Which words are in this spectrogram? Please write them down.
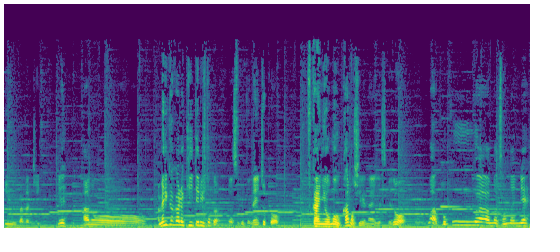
という形で、あのーアメリカから聞いてる人からするとね、ちょっと不快に思うかもしれないですけど、まあ僕はまあそんなにね、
